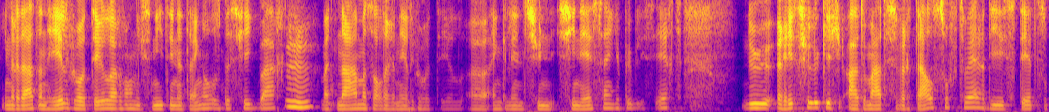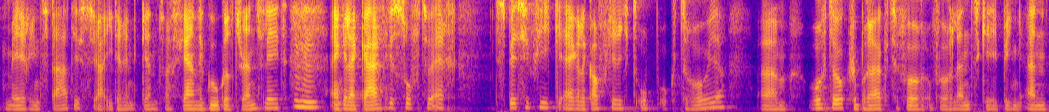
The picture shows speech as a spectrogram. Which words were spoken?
inderdaad, een heel groot deel daarvan is niet in het Engels beschikbaar. Mm. Met name zal er een heel groot deel uh, enkel in het Chinees zijn gepubliceerd. Nu, er is gelukkig automatische vertaalsoftware die steeds tot meer in staat is. Ja, iedereen kent waarschijnlijk Google Translate. Mm. En gelijkaardige software, specifiek eigenlijk afgericht op octrooien, um, wordt ook gebruikt voor, voor landscaping. En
